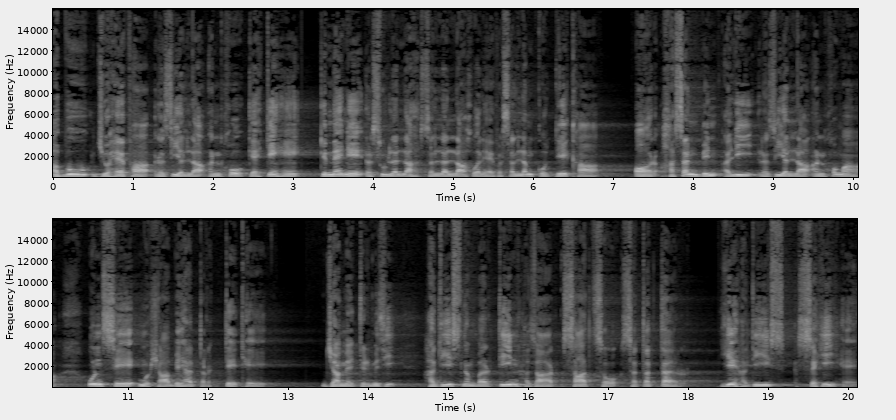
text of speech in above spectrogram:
ابو جوحیفہ رضی اللہ عنہ کہتے ہیں کہ میں نے رسول اللہ صلی اللہ علیہ وسلم کو دیکھا اور حسن بن علی رضی اللہ عنہما ان سے مشابہت رکھتے تھے۔ جامع ترمزی حدیث نمبر تین ہزار سات سو ستتر۔ یہ حدیث صحیح ہے۔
